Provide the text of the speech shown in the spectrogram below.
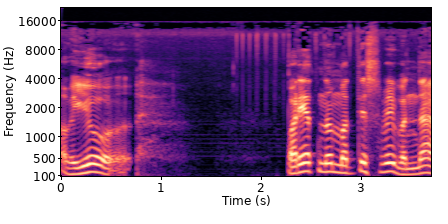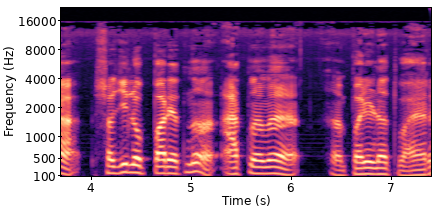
अब यो प्रयत्नमध्ये सबैभन्दा सजिलो प्रयत्न आत्मामा परिणत भएर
